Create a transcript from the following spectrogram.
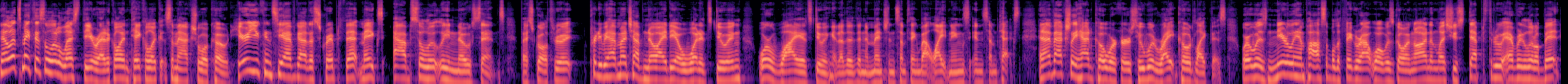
Now let's make this a little less theoretical and take a look at some actual code. Here you can see I've got a script that makes absolutely no sense. If I scroll through it, pretty much have no idea what it's doing or why it's doing it, other than it mentions something about lightnings in some text. And I've actually had coworkers who would write code like this, where it was nearly impossible to figure out what was going on unless you stepped through every little bit,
